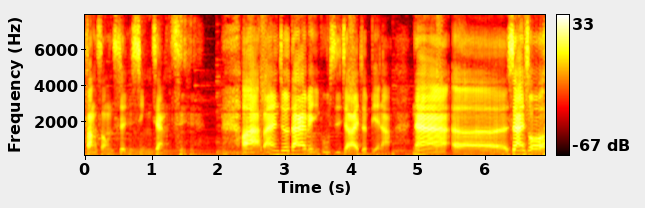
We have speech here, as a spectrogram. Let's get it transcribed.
放松身心这样子。好啦，反正就大概被你故事交在这边啦。那呃，虽然说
